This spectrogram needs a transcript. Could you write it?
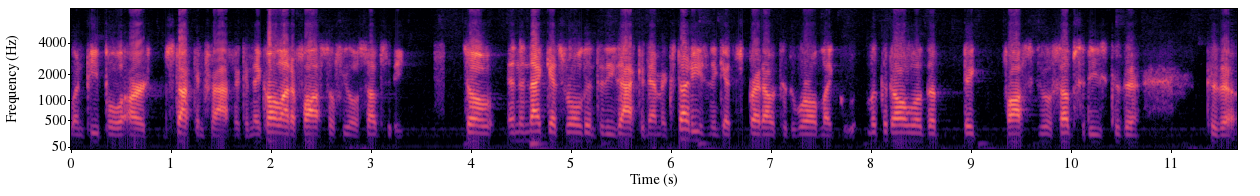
when people are stuck in traffic, and they call that a fossil fuel subsidy. So, and then that gets rolled into these academic studies, and it gets spread out to the world. Like, look at all of the big fossil fuel subsidies to the to the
